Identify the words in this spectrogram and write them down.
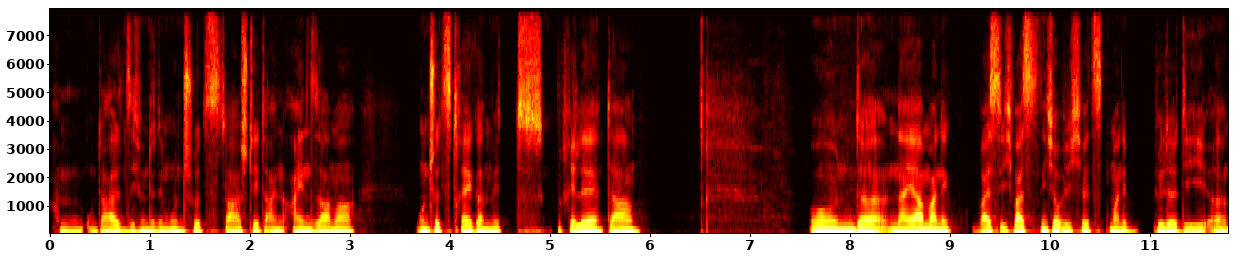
haben, unterhalten sich unter dem Mundschutz. Da steht ein einsamer Mundschutzträger mit Brille da. Und äh, naja, meine, weiß, ich weiß nicht, ob ich jetzt meine Bilder, die äh,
